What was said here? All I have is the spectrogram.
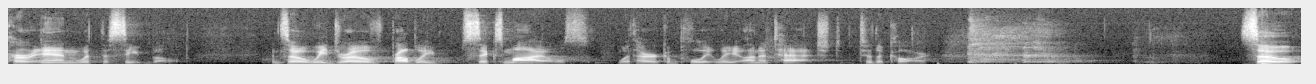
her in with the seatbelt. And so we drove probably six miles with her completely unattached to the car. So,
